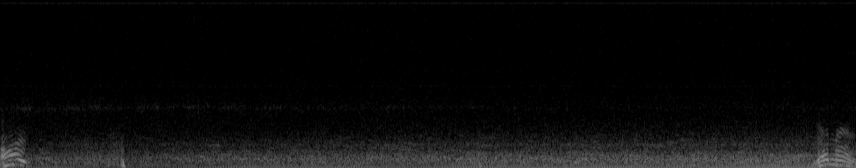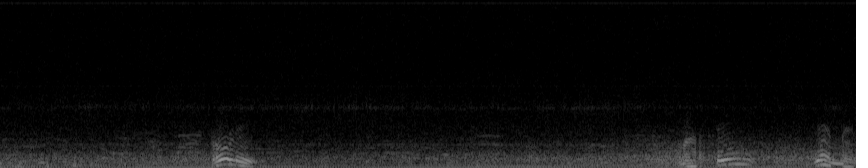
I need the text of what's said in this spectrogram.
Holt. Gemel. Rulli. Martín Gemel.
